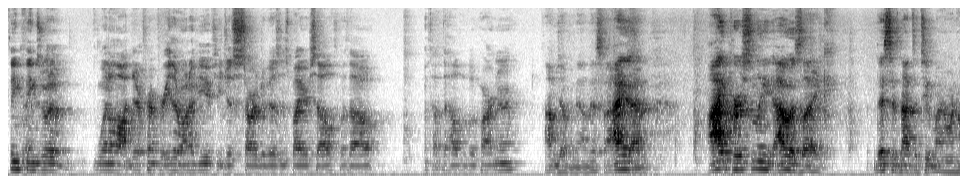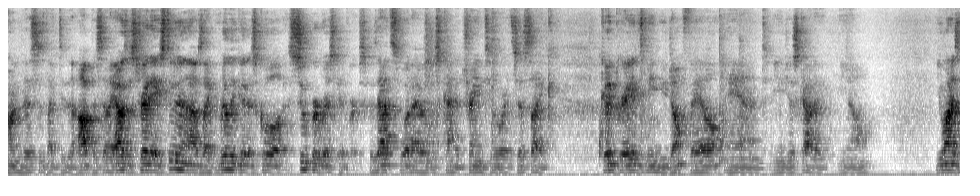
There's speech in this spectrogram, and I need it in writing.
Think things would have went a lot different for either one of you if you just started a business by yourself without without the help of a partner. I'm jumping down this one. I, uh, I personally, I was like, this is not to toot my own horn. This is like to the opposite. Like I was a straight A student. I was like really good at school, super risk averse because that's what I was just kind of trained to. Where it's just like, good grades mean you don't fail, and you just gotta, you know, you want as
